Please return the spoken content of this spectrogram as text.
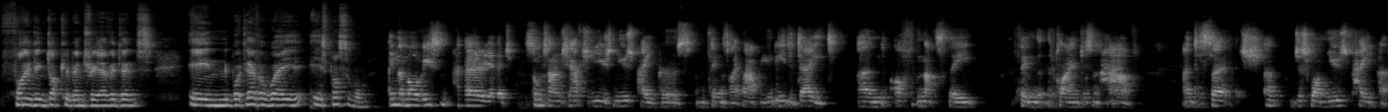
finding documentary evidence in whatever way is possible. In the more recent period, sometimes you have to use newspapers and things like that, but you need a date, and often that's the thing that the client doesn't have. And to search uh, just one newspaper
